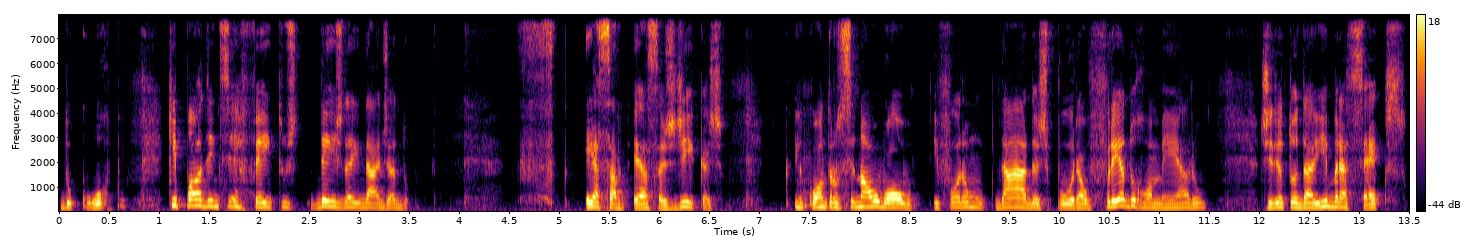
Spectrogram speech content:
do corpo que podem ser feitos desde a idade adulta. Essa, essas dicas encontram-se na UOL e foram dadas por Alfredo Romero, diretor da Ibrasexo,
